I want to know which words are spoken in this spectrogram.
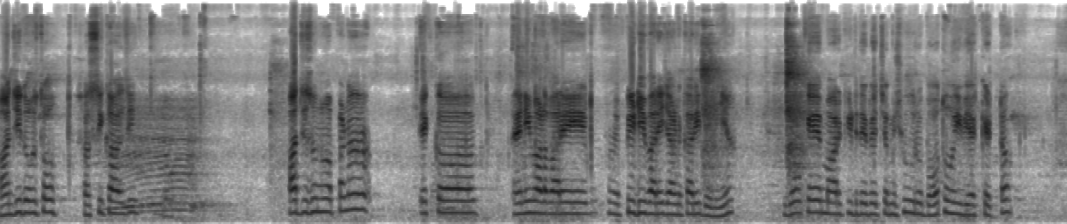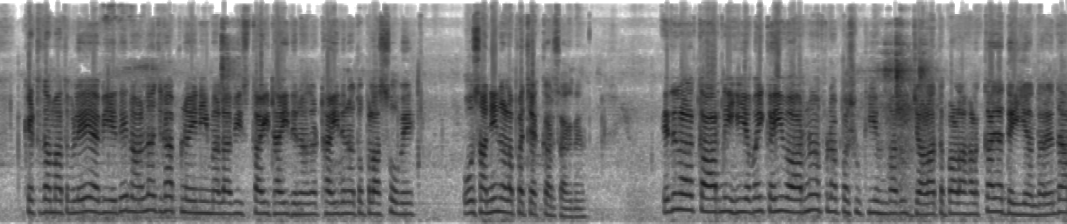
ਹਾਂਜੀ ਦੋਸਤੋ, ਸਤਿ ਸ੍ਰੀ ਅਕਾਲ ਜੀ। ਅੱਜ ਤੁਹਾਨੂੰ ਆਪਾਂ ਨਾ ਇੱਕ ਐਨੀਮਲ ਬਾਰੇ ਪੀਡੀ ਬਾਰੇ ਜਾਣਕਾਰੀ ਦੇਣੀ ਆ, ਜੋ ਕਿ ਮਾਰਕੀਟ ਦੇ ਵਿੱਚ ਮਸ਼ਹੂਰ ਬਹੁਤ ਹੋਈ ਵੀ ਹੈ ਕਿੱਟ। ਕਿੱਟ ਦਾ ਮਤਲਬ ਇਹ ਹੈ ਵੀ ਇਹਦੇ ਨਾਲ ਨਾ ਜਿਹੜਾ ਆਪਣਾ ਐਨੀਮਲ ਆ ਵੀ 27 28 ਦਿਨਾਂ ਦਾ 28 ਦਿਨਾਂ ਤੋਂ ਪਲੱਸ ਹੋਵੇ, ਉਹ ਆਸਾਨੀ ਨਾਲ ਆਪਾਂ ਚੈੱਕ ਕਰ ਸਕਦੇ ਹਾਂ ਇਹਦੇ ਨਾਲ ਕਾਰਨ ਇਹੀ ਆ ਬਾਈ, ਕਈ ਵਾਰ ਨਾ ਆਪਣਾ ਪਸ਼ੂ ਕੀ ਹੁੰਦਾ ਵੀ ਜਾਲਾ ਤਪਾਲਾ ਹਲਕਾ ਜਿਹਾ ਦੇਈ ਜਾਂਦਾ ਰਹਿੰਦਾ।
